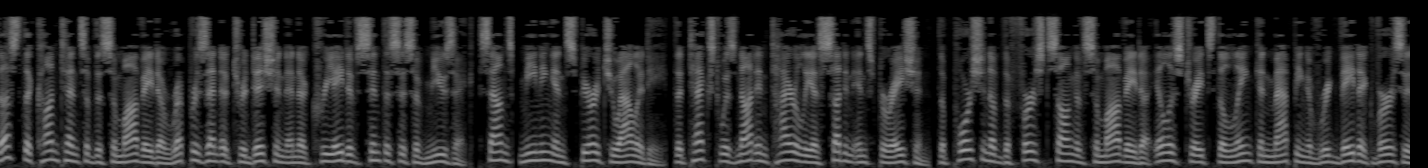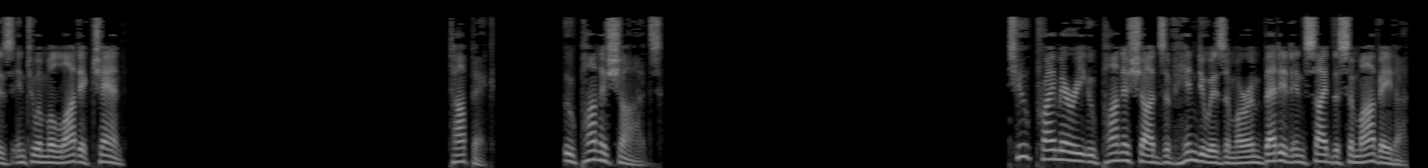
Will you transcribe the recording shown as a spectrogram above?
Thus the contents of the Samaveda represent a tradition and a creative synthesis of music, sounds, meaning and spirituality. The text was not entirely a sudden inspiration. The portion of the first song of Samaveda illustrates the link and mapping of Rigvedic verses into a melodic chant. Topic: Upanishads Two primary Upanishads of Hinduism are embedded inside the Samaveda,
